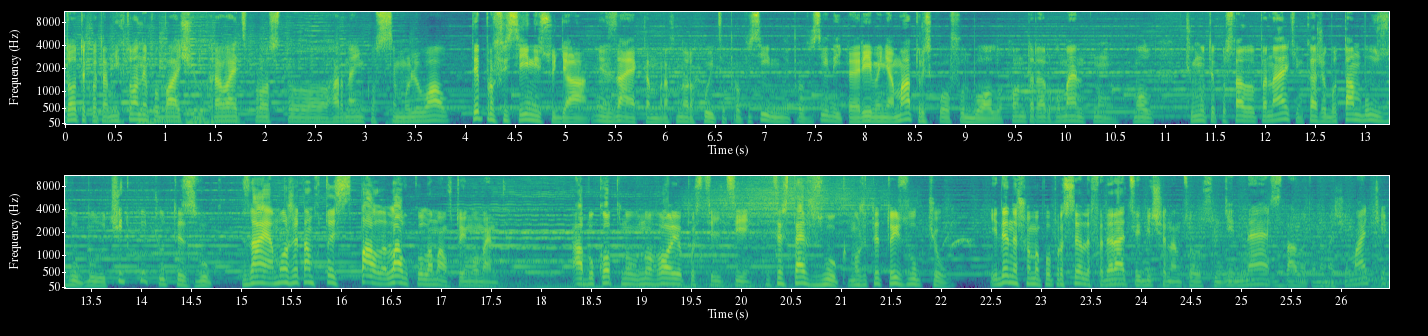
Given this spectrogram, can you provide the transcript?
дотику там ніхто не побачив, гравець просто гарненько симулював. Ти професійний суддя, не знаю, як там рах- рахується професійний, непрофесійний рівень аматорського футболу. Контраргумент, ну мов, чому ти поставив пенальті? Він каже, бо там був звук, було чітко чути звук. Знає, може там хтось спав, лавку ламав в той момент. Або копнув ногою по стільці. Це ж теж звук. Може, ти той звук чув. Єдине, що ми попросили федерацію більше нам цього судді не ставити на наші матчі.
